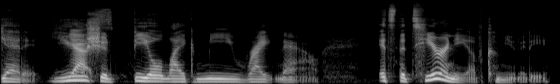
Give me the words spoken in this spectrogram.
get it. You Yes. should feel like me right now. It's the tyranny of community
